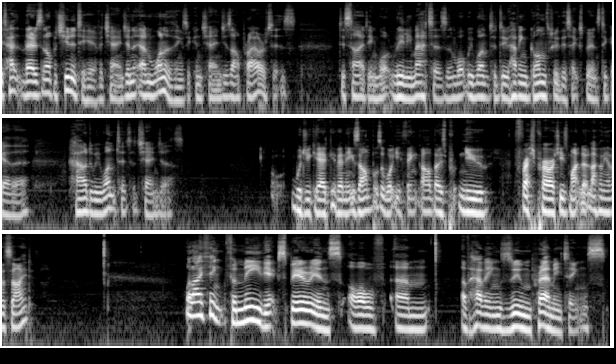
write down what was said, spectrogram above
It has, there is an opportunity here for change, and, and one of the things it can change is our priorities, deciding what really matters and what we want to do, having gone through this experience together how do we want it to change us? Would you care to give any examples of what you think are those pr- new, fresh priorities might look like on the other side? Well, I think for me, the experience of um, of having Zoom prayer meetings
